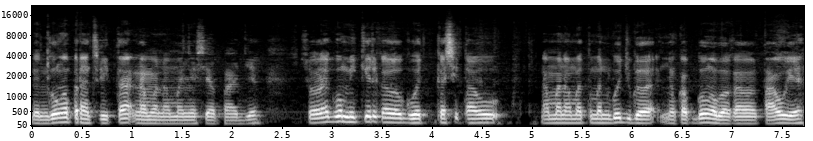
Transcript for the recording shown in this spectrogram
dan gue nggak pernah cerita nama-namanya siapa aja. Soalnya gue mikir kalau gue kasih tahu nama-nama teman gue juga nyokap gue nggak bakal tahu ya.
